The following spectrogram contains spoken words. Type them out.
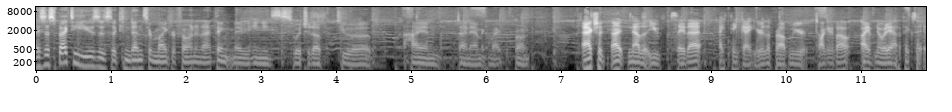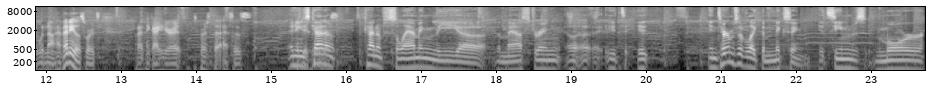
I suspect he uses a condenser microphone, and I think maybe he needs to switch it up to a high-end dynamic microphone. Actually, I, now that you say that, I think I hear the problem you're talking about. I have no idea how to fix it. It would not have any of those words, but I think I hear it, especially the S's. and I he's kind of kind of slamming the uh, the mastering. Uh, uh, it it in terms of like the mixing, it seems more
